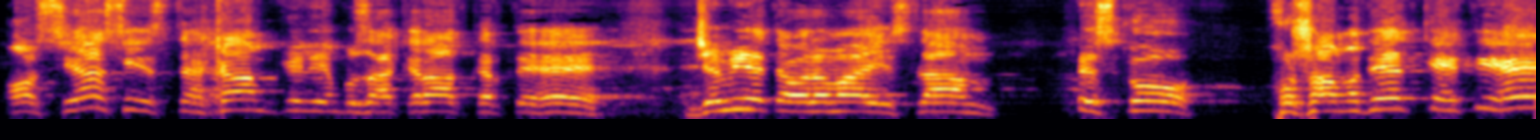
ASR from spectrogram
اور سیاسی استحکام کے لیے مذاکرات کرتے ہیں، جمعیت علماء اسلام اس کو خوش آمدید کہتی ہے،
